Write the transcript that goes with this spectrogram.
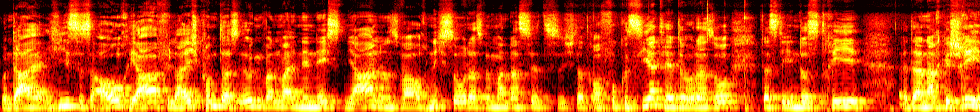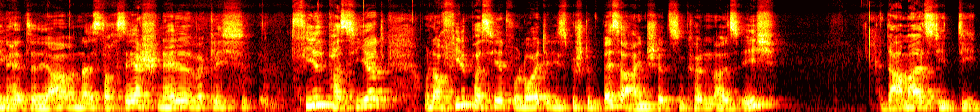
Und da hieß es auch, ja, vielleicht kommt das irgendwann mal in den nächsten Jahren. Und es war auch nicht so, dass wenn man das jetzt sich darauf fokussiert hätte oder so, dass die Industrie äh, danach geschrien hätte. Ja? Und da ist doch sehr schnell wirklich viel passiert und auch viel passiert, wo Leute, die es bestimmt besser einschätzen können als ich, damals die, die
